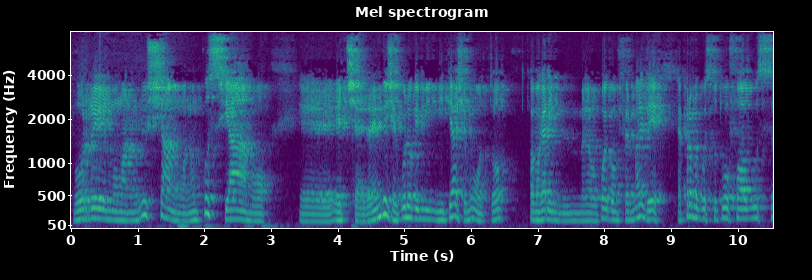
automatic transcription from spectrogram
vorremmo ma non riusciamo, ma non possiamo, eh, eccetera. Invece quello che mi, mi, piace molto, poi magari me lo puoi confermare te, è proprio questo tuo focus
